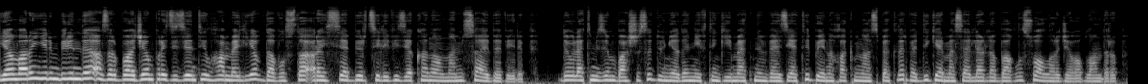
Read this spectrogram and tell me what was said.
Yanvarın 21-də Azərbaycan prezidenti İlham Əliyev Davosda Rusiya 1 televiziya kanalına müsahibə verib. Dövlətimizin başçısı dünyada neftin qiymətinin vəziyyəti, beynəlxalq münasibətlər və digər məsələlərlə bağlı sualları cavablandırıb.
